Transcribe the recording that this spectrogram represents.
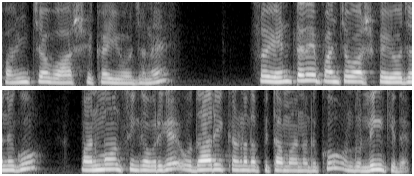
ಪಂಚವಾರ್ಷಿಕ ಯೋಜನೆ. ಸೊ, ಎಂಟನೇ ಪಂಚವಾರ್ಷಿಕ ಯೋಜನೆಗೂ ಮನಮೋಹನ್ ಸಿಂಗ್ ಅವರಿಗೆ ಉದಾರೀಕರಣದ ಪಿತಾಮ ಅನ್ನೋದಕ್ಕೂ ಒಂದು ಲಿಂಕ್ ಇದೆ.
